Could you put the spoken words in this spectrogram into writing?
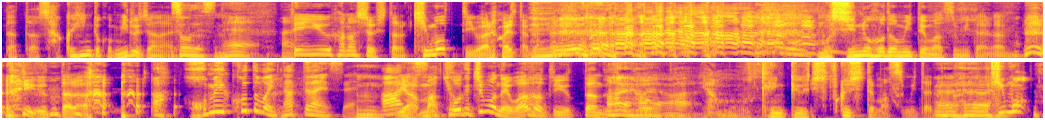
だったら作品とか見るじゃないですか。そうですね、はい。っていう話をしたら「キモ」って言われましたから、もう死ぬほど見てますみたいな 言ったら、あ褒め言葉になってないんですね、うん。いやまあこ曲っちもねわざと言ったんですけど、はいはいはいい。やもう研究し尽くしてますみたいえなー「キモ! 」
